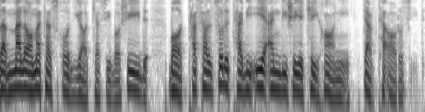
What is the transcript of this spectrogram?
و ملامت از خود یا کسی باشید با تسلسل طبیعی اندیشه کیهانی در تعارضید.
